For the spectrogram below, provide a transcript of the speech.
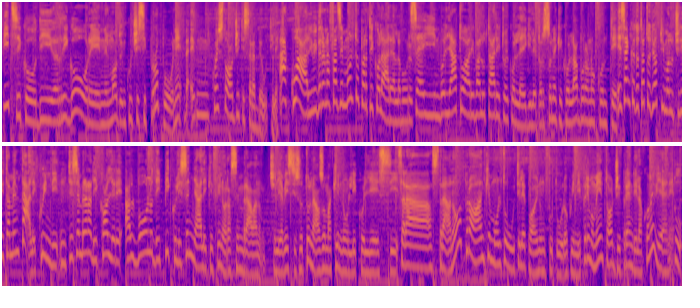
pizzico di rigore nel modo in cui ci si propone, beh, mm, questo oggi ti sarebbe utile. Acqua Acquario, vivere una fase molto particolare al lavoro. Sei invogliato a rivalutare i tuoi colleghi, le persone che collaborano con te e sei anche dotato di ottima lucidità mentale, quindi mm, ti sembrerà di cogliere al volo dei piccoli segnali che finora sembravano ce li avessi sotto il naso ma che non li cogliessi. Sarà strano, però anche molto utile poi in un futuro, quindi per il momento oggi prendila come viene, tu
